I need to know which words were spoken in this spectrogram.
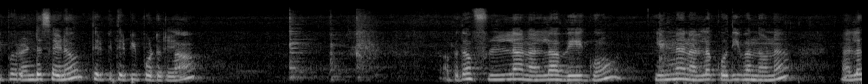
இப்போ ரெண்டு சைடும் திருப்பி திருப்பி போட்டுக்கலாம். அப்போ தான் ஃபுல்லாக நல்லா வேகும். எண்ணெய் நல்லா கொதி வந்தோன்னே நல்லா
